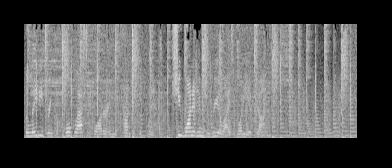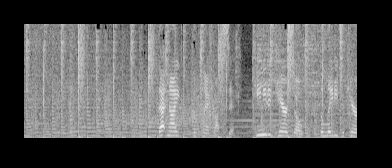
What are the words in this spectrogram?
the lady drank the whole glass of water in the front of the plant. She wanted him to realize what he had done. That night, the plant got sick. He needed care, so the lady took care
